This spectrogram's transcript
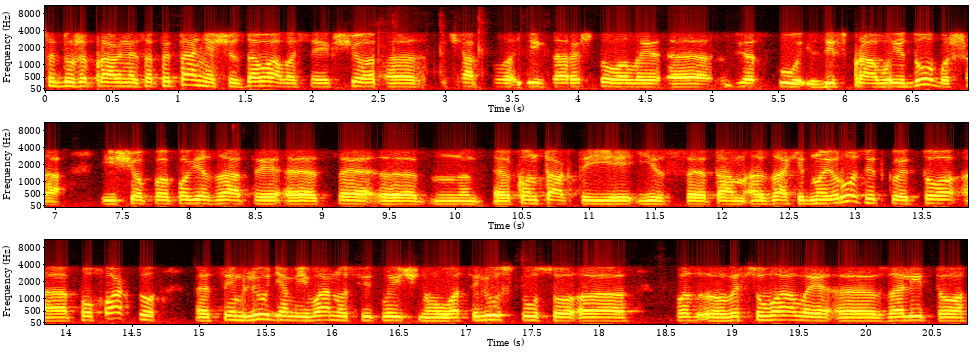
Це дуже правильне запитання. Що здавалося, якщо е, спочатку їх заарештовували е, в зв'язку зі справою Добуша, і щоб е, пов'язати е, це е, е, контакти із е, там західною розвідкою, то е, по факту е, цим людям Івану Світличному, Василю Стусу е, висували е, взагалі то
